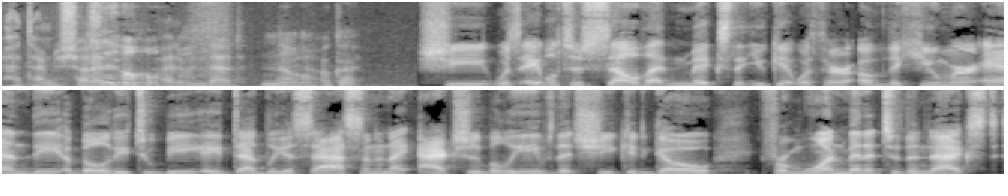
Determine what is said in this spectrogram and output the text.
had time to shut it. No. I'd have been dead. No. Okay. She was able to sell that mix that you get with her of the humor and the ability to be a deadly assassin. And I actually believed that she could go from one minute to the next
